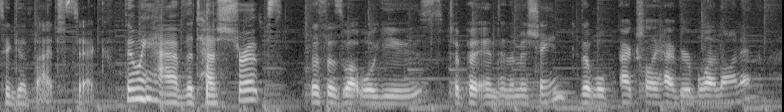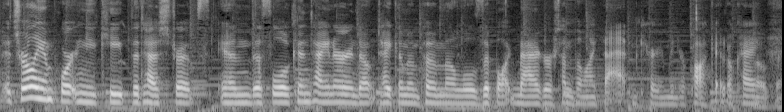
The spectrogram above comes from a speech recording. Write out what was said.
to get that stick. Then we have the test strips. This is what we'll use to put into the machine that will actually have your blood on it. It's really important you keep the test strips in this little container and don't take them and put them in a little Ziploc bag or something like that and carry them in your pocket, okay? Okay.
